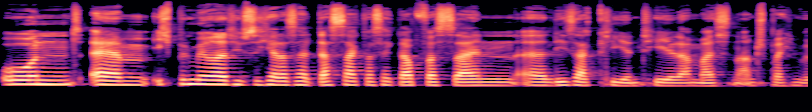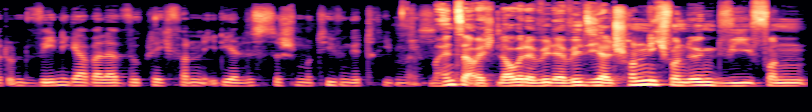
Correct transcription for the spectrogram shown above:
und ähm, ich bin mir relativ sicher, dass er halt das sagt, was er glaubt, was sein äh, Leserklientel am meisten ansprechen wird und weniger, weil er wirklich von idealistischen Motiven getrieben ist. Meinst du, aber ich glaube, der will, der will sich halt schon nicht von irgendwie von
